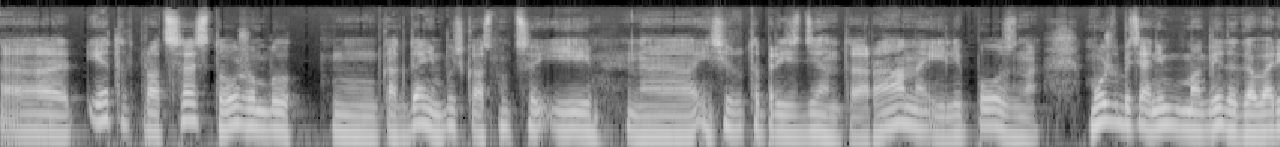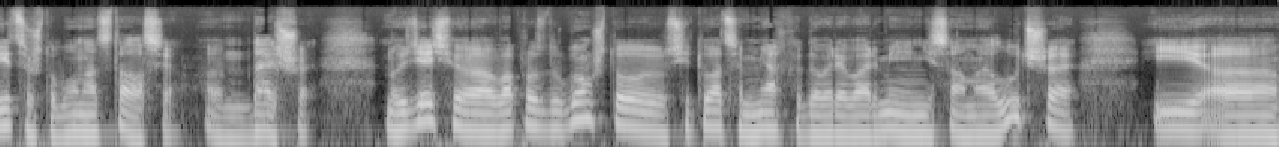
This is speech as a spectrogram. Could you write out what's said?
И этот процесс должен был когда-нибудь коснуться и э, института президента, рано или поздно. Может быть, они бы могли договориться, чтобы он остался э, дальше. Но здесь э, вопрос в другом, что ситуация, мягко говоря, в Армении не самая лучшая, и э,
